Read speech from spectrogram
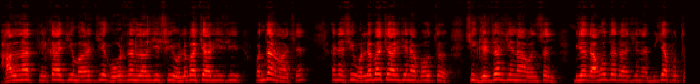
હાલના તિલકાજી મહારાજજી ગોવર્ધનલાલજી શ્રી વલ્લભાચાર્યજી પંદરમાં છે. અને શ્રી વલ્લભાચાર્યજીના પૌત્ર, શ્રી ગિરધરજીના વંશજ, બીજા દામોદરરાજીના બીજા પુત્ર,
